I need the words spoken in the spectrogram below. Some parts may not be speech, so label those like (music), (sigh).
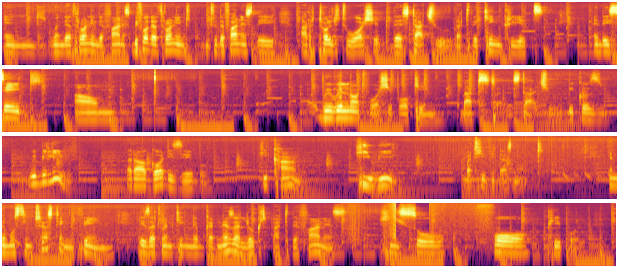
And when they're thrown in the furnace, before they're thrown into, into the furnace, they are told to worship the statue that the king creates. And they said, um, We will not worship, O king, that st- statue because we believe that our God is able. He can, He will, but if He does not. And the most interesting thing is that when King Nebuchadnezzar looked at the furnace, he saw four people.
